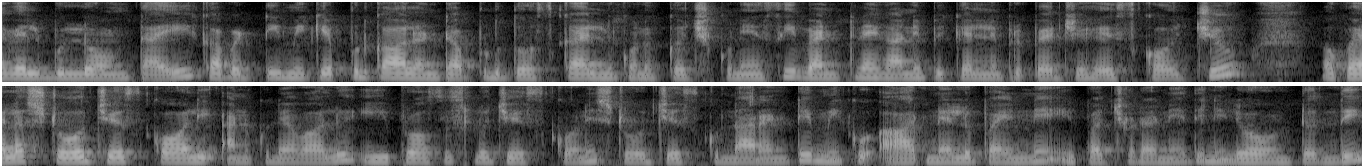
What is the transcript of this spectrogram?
అవైలబుల్లో ఉంటాయి. కాబట్టి మీకు ఎప్పుడు కావాలంటే అప్పుడు దోసకాయలను కొనుక్కొచ్చుకునేసి వెంటనే కానీ పికెల్ని ప్రిపేర్ చేసుకోవచ్చు. ఒకవేళ స్టోర్ చేసుకోవాలి అనుకునే వాళ్ళు ఈ ప్రాసెస్లో చేసుకొని స్టోర్ చేసుకున్నారంటే మీకు ఆరు నెలల పైనే ఈ పచ్చడి అనేది నిల్వ ఉంటుంది.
